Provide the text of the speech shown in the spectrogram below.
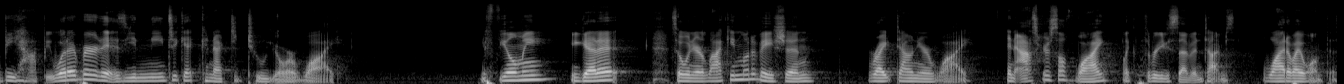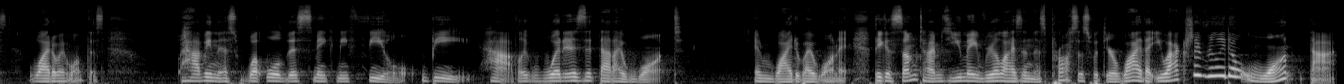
be happy. Whatever it is, you need to get connected to your why. You feel me? You get it? So when you're lacking motivation, write down your why and ask yourself why like 3 to 7 times. Why do I want this? Why do I want this? having this, what will this make me feel, be, have? Like, what is it that I want? And why do I want it? Because sometimes you may realize in this process with your why that you actually really don't want that.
